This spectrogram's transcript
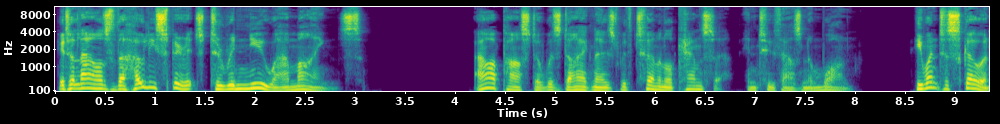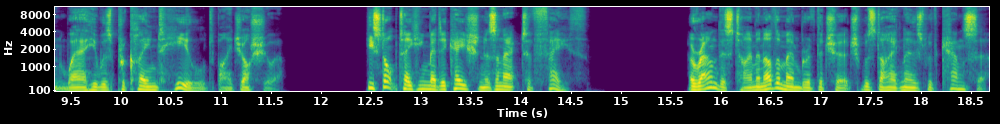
It allows the Holy Spirit to renew our minds. Our pastor was diagnosed with terminal cancer in 2001. He went to SCOAN, where he was proclaimed healed by Joshua. He stopped taking medication as an act of faith. Around this time, another member of the church was diagnosed with cancer.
